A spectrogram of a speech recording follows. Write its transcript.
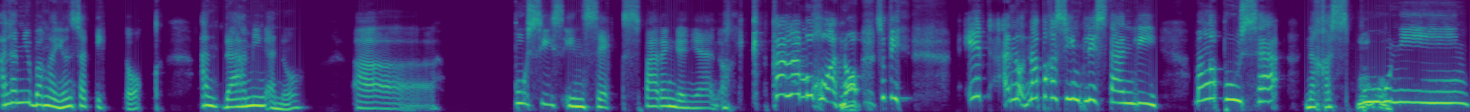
Alam nyo ba ngayon sa TikTok, ang daming ano, ah, pussies insects, parang ganyan. Okay. Kala mo kung ano. So, it, ano, napakasimple, Stanley. Mga pusa, nakaspooning.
